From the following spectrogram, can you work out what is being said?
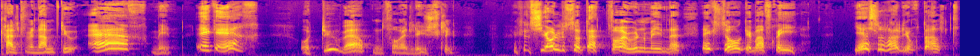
kalt ved navn. Du er min. Jeg er. Og du verden for et lysglimt. Skjold som datt for øynene mine. Jeg så jeg var fri. Jesus hadde gjort alt.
